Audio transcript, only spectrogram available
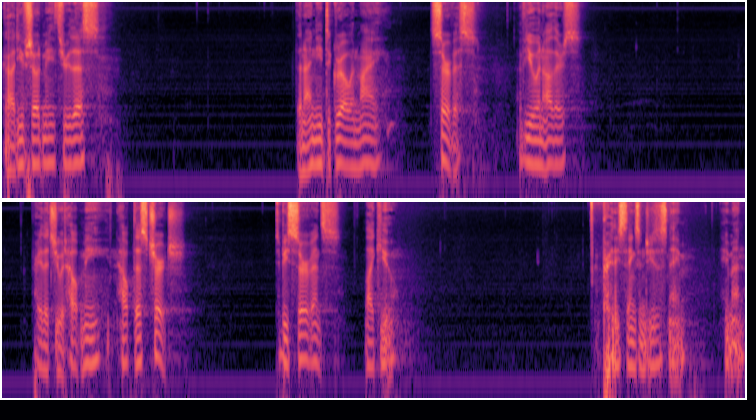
God, you've showed me through this that I need to grow in my service of you and others. Pray that you would help me and help this church to be servants like you. I pray these things in Jesus' name. Amen.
